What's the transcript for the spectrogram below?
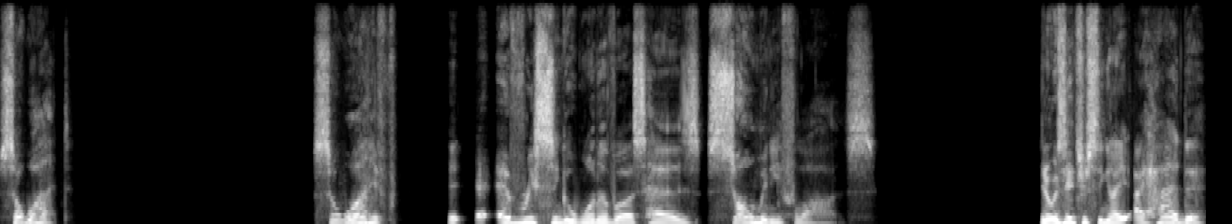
So what? So what if every single one of us has so many flaws? You know, it was interesting. I, I had,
